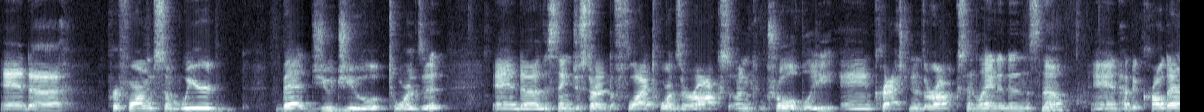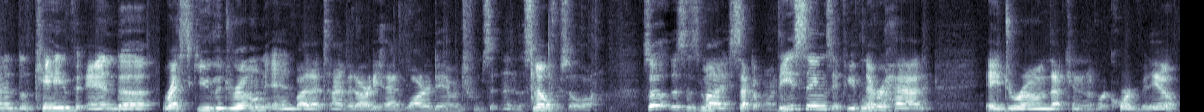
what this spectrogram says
and uh, performed some weird bad juju towards it. And uh, this thing just started to fly towards the rocks uncontrollably and crashed into the rocks and landed in the snow and had to crawl down into the cave and uh, rescue the drone. And by that time, it already had water damage from sitting in the snow for so long. So this is my second one. These things, if you've never had a drone that can record video,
